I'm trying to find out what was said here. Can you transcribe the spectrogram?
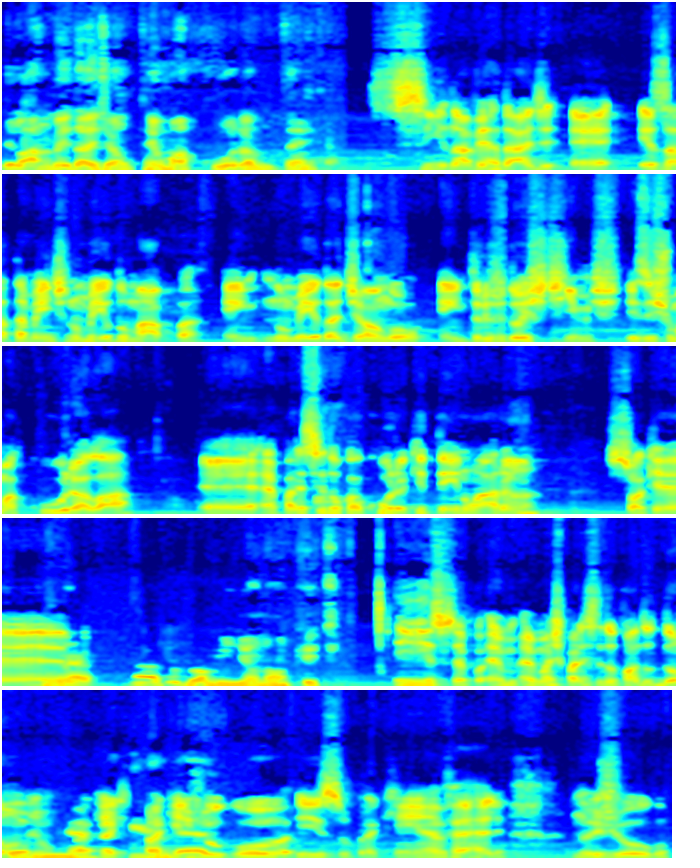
E lá no meio da jungle tem uma cura, não tem? Sim, na verdade, é exatamente no meio do mapa. Em- no meio da jungle, entre os dois times. Existe uma cura lá. É, é parecido com a cura que tem no Aran. Só que é. Não é nada do Dominion, não, Kit? Isso, é, é, é mais parecido com a do Dominion. Dominion é Pra quem, é pra quem jogou, isso, pra quem é velho no jogo,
